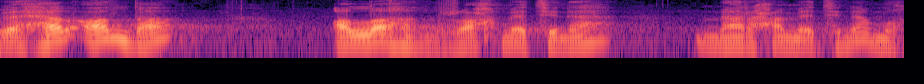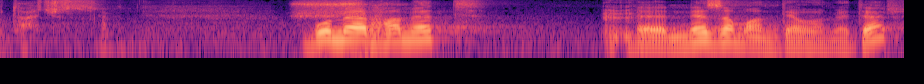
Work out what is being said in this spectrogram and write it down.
ve her anda Allah'ın rahmetine, merhametine muhtaçız. Bu merhamet e, ne zaman devam eder?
